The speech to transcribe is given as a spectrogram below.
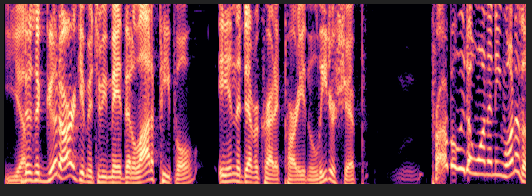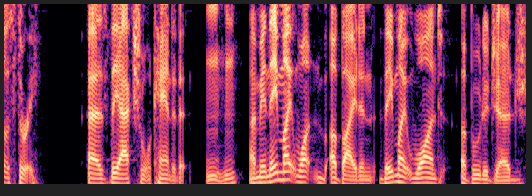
Yep. there's a good argument to be made that a lot of people in the Democratic Party, in the leadership, probably don't want any one of those three as the actual candidate. Mm-hmm. I mean, they might want a Biden. They might want a Buttigieg.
